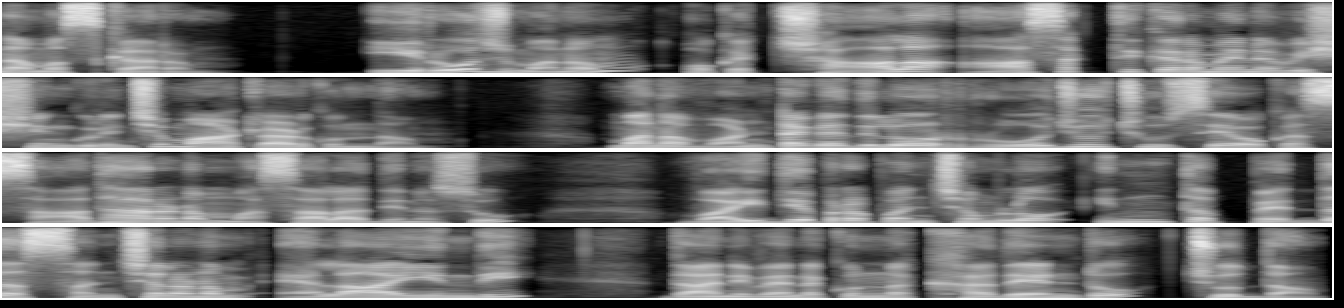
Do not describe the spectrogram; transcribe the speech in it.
నమస్కారం. ఈరోజు మనం ఒక చాలా ఆసక్తికరమైన విషయం గురించి మాట్లాడుకుందాం. మన వంటగదిలో రోజూ చూసే ఒక సాధారణ మసాలా దినుసు వైద్య ప్రపంచంలో ఇంత పెద్ద సంచలనం ఎలా అయింది దాని వెనకున్న కథేంటో చూద్దాం.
